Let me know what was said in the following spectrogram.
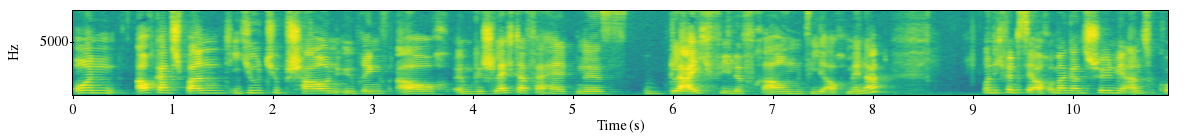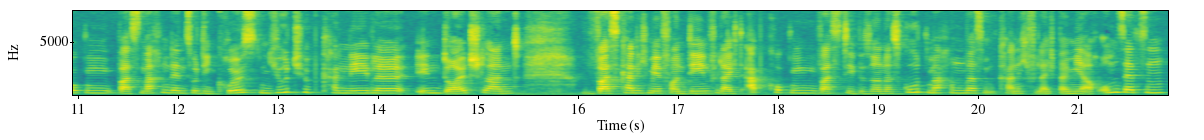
Und auch ganz spannend, YouTube schauen übrigens auch im Geschlechterverhältnis gleich viele Frauen wie auch Männer. Und ich finde es ja auch immer ganz schön, mir anzugucken, was machen denn so die größten YouTube-Kanäle in Deutschland was kann ich mir von denen vielleicht abgucken, was die besonders gut machen, was kann ich vielleicht bei mir auch umsetzen.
